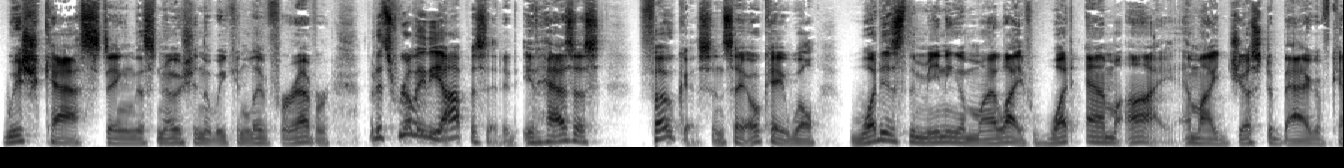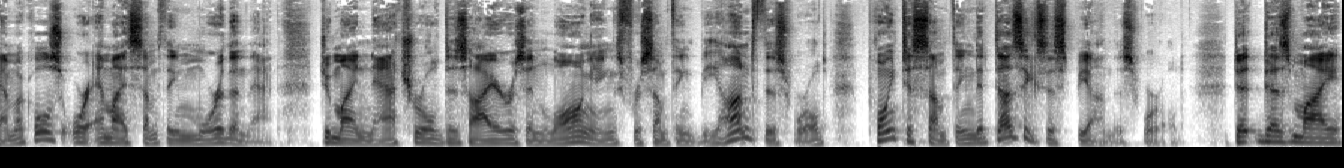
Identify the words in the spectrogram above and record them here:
wish casting this notion that we can live forever. But it's really the opposite. It, it has us focus and say, okay, well, what is the meaning of my life? What am I? Am I just a bag of chemicals or am I something more than that? Do my natural desires and longings for something beyond this world point to something that does exist beyond this world? D- does my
